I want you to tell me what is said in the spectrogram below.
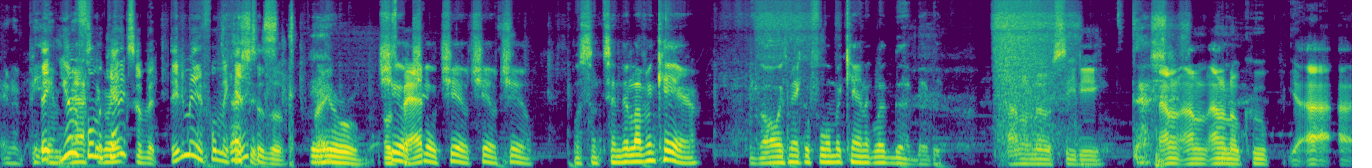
And They, and you know the full mechanics of it. They didn't make full mechanics of the right? terrible. was Chill, bad. chill, chill, chill, chill. With some tender love and care, you can always make a full mechanic look good, baby. I don't know, CD. That I don't, I don't, I don't know, Coop. Yeah, I, I,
